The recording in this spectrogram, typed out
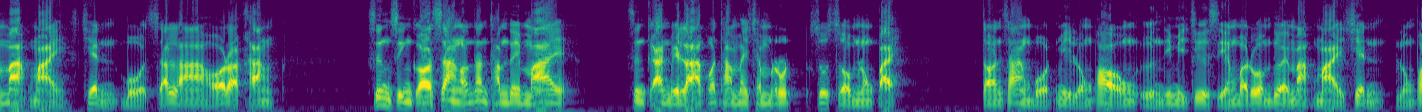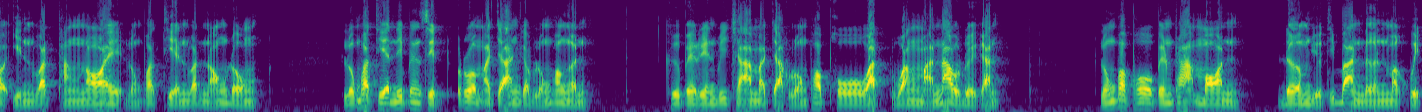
ำมากมาย เช่น โบสถ์ศาลาหอระฆัง ซึ่งสิ่งก่อสร้างของท่านทำด้วยไม้ ซึ่งการเวลาก็ทำให้ชำรุดสุดโทรมลงไป ตอนสร้างโบสถ์มีหลวงพ่อองค์อื่นที่มีชื่อเสียงมาร่วมด้วยมากมาย เช่น หลวงพ่ออินวัดพังน้อย หลวงพ่อเทียนวัดหนองดง หลวงพ่อเทียนนี้เป็นสิทธิ์ร่วมอาจารย์กับหลวงพ่อเงิน คือไปเรียนวิชามาจากหลวงพ่อโพวัดวังหมาเน่าด้วยกัน หลวงพ่อโพเป็นพระมอญเดิมอยู่ที่บ้านเนินมะขิด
